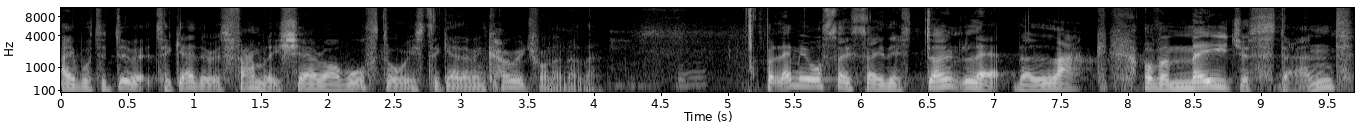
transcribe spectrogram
able to do it together as family, share our war stories together, encourage one another. But let me also say this don't let the lack of a major stand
